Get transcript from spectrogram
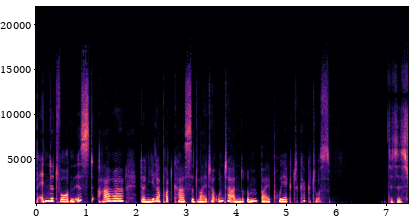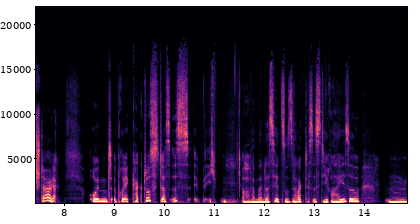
beendet worden ist. Aber Daniela podcastet weiter unter anderem bei Projekt Kaktus. Das ist stark. Ja. Und Projekt Kaktus, das ist, ich, oh, wenn man das jetzt so sagt, das ist die Reise. mm,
